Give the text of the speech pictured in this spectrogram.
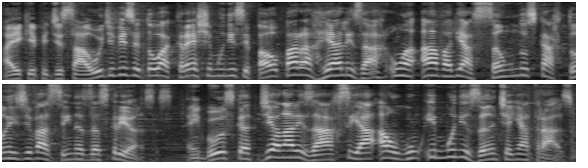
A equipe de saúde visitou a creche municipal para realizar uma avaliação nos cartões de vacinas das crianças, em busca de analisar se há algum imunizante em atraso.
